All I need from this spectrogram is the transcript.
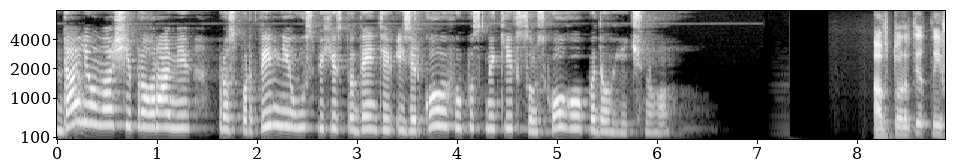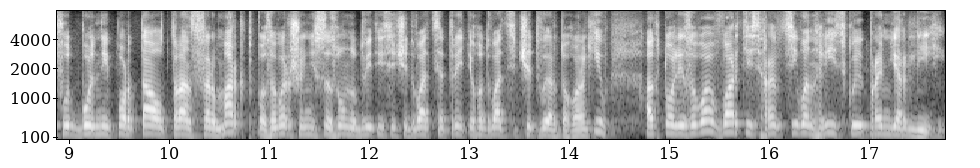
Далі у нашій програмі про спортивні успіхи студентів і зіркових випускників Сумського педагогічного. Авторитетний футбольний портал Трансфермаркт по завершенні сезону 2023-2024 років актуалізував вартість гравців англійської прем'єр-ліги.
